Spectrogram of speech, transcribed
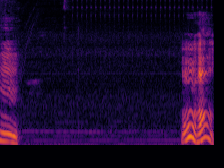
Hmm. Ooh, hey.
